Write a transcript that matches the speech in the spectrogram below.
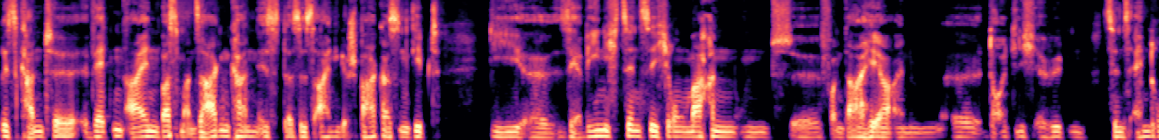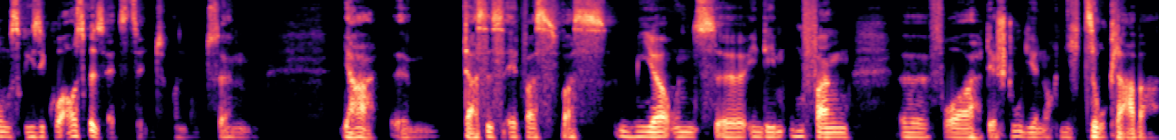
riskante Wetten ein. Was man sagen kann, ist, dass es einige Sparkassen gibt, die äh, sehr wenig Zinssicherung machen und äh, von daher einem äh, deutlich erhöhten Zinsänderungsrisiko ausgesetzt sind. Und ähm, ja, ähm, das ist etwas, was mir uns äh, in dem Umfang äh, vor der Studie noch nicht so klar war.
